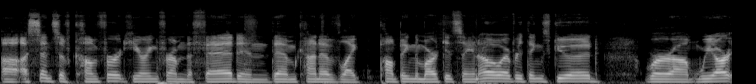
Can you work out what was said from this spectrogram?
uh, a sense of comfort hearing from the Fed and them kind of like pumping the market, saying, "Oh, everything's good. We're um, we are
